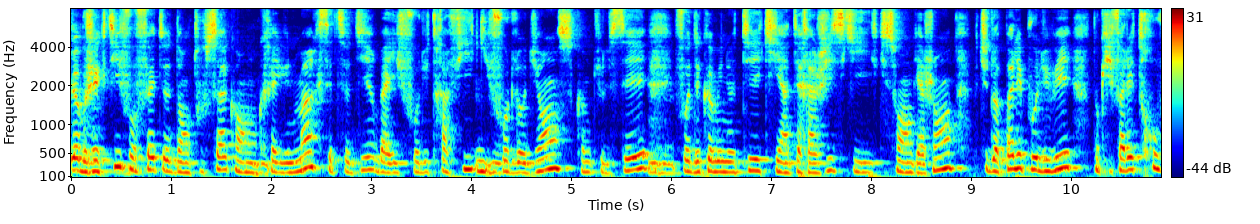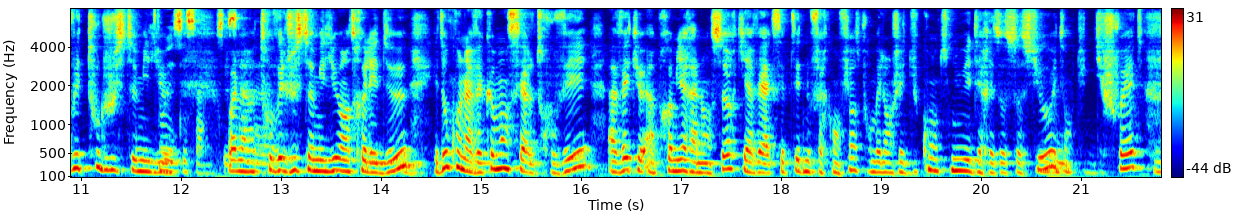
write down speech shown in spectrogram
l'objectif au fait dans tout ça quand on crée une marque, c'est de se dire bah il faut du trafic, il faut de l'audience comme tu le sais, il faut des communautés qui interagissent, qui, qui sont engageantes. Tu dois pas les polluer, donc il fallait trouver tout le juste milieu. Oui, c'est ça. c'est Voilà, ça, le- trouver le juste milieu entre les deux. Mhm. Et donc, on avait commencé à le trouver avec un premier annonceur qui avait accepté de nous faire confiance pour mélanger du contenu et des réseaux sociaux. Et donc, tu te dis chouette. Mhm.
